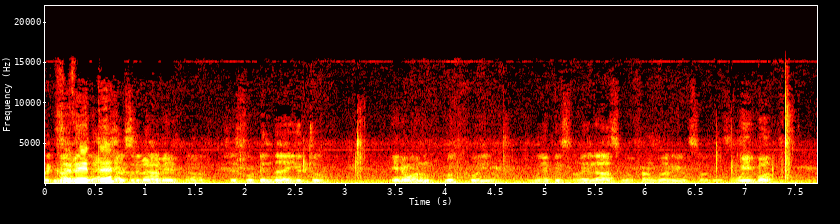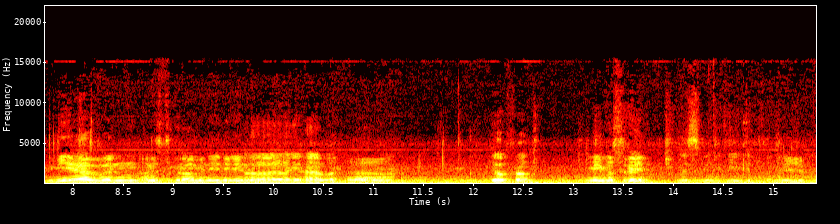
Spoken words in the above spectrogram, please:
Resort anyone Good for you. Maybe I'll ask you from where you saw this. we bought me have an Instagram in any any Ah, you have. Huh? آه. You're from? me مصري Miss in Egypt. Egypt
